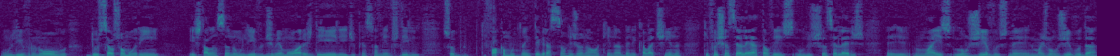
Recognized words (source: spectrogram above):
um livro novo do Celso Amorim. Ele está lançando um livro de memórias dele, de pensamentos dele, sobre que foca muito na integração regional aqui na América Latina, que foi chanceler, talvez um dos chanceleres eh, mais longevos, né, mais longevo da,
